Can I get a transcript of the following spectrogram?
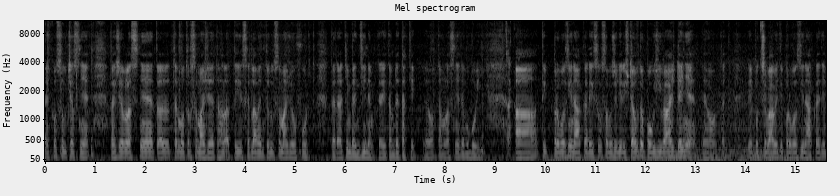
jako současně, takže vlastně to, ten motor se maže, tahle, ty sedla ventilů se mažou furt, teda tím benzínem, který tam jde taky, jo, tam vlastně jde obojí. Tak. A ty provozní náklady jsou samozřejmě, když to auto používáš denně, jo, tak je potřeba, aby ty provozní náklady,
